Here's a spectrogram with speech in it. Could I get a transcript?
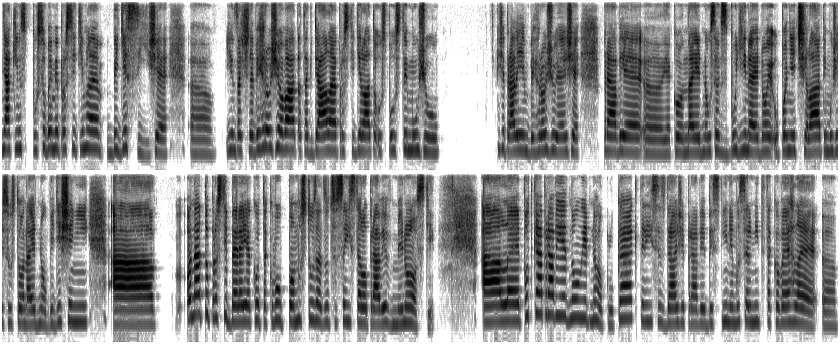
nějakým způsobem je prostě tímhle vyděsí, že uh, jim začne vyhrožovat a tak dále, prostě dělá to u spousty mužů, že právě jim vyhrožuje, že právě uh, jako najednou se vzbudí, najednou je úplně čilá, ty muži jsou z toho najednou vyděšení. A ona to prostě bere jako takovou pomstu za to, co se jí stalo právě v minulosti. Ale potká právě jednou jednoho kluka, který se zdá, že právě by s ní nemusel mít takovéhle, uh,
